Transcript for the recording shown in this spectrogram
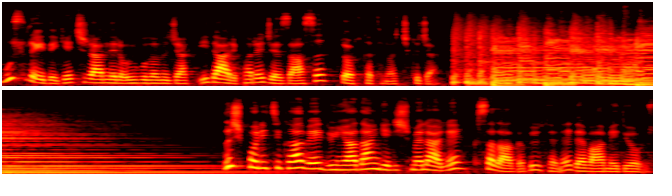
Bu süreyi de geçirenlere uygulanacak idari para cezası 4 katına çıkacak. Dış politika ve dünyadan gelişmelerle kısa dalga bültene devam ediyoruz.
